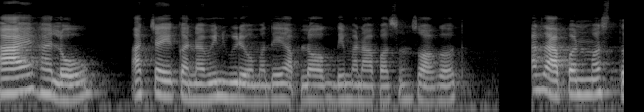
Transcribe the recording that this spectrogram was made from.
हाय हॅलो आजच्या एका नवीन व्हिडिओमध्ये आपलं अगदी मनापासून स्वागत. आज आपण मस्त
